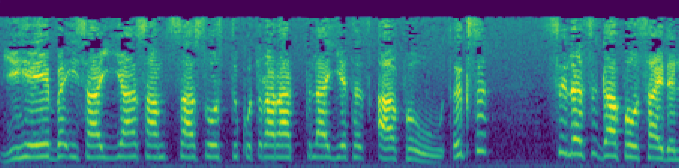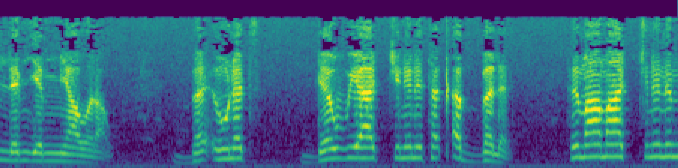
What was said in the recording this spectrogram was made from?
ይሄ በኢሳይያስ አምሳ ሦስት ቁጥር አራት ላይ የተጻፈው ጥቅስ ስለ ሥጋ ፈውስ አይደለም የሚያወራው። በእውነት ደዌያችንን ተቀበለ ሕማማችንንም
